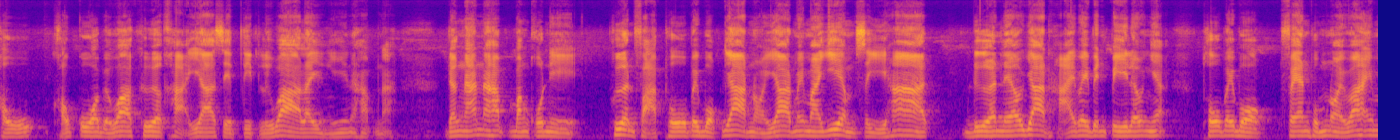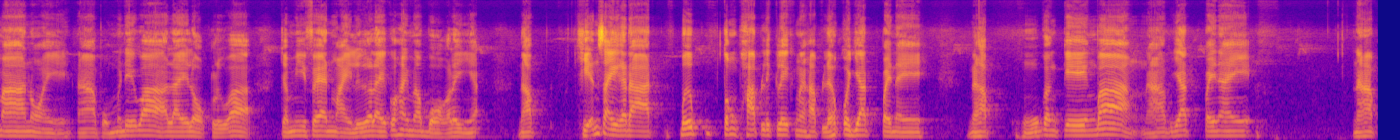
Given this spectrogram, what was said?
เขาเขากลัวแบบว่าเครือข่ายยาเสพติดหรือว่าอะไรอย่างนี้นะครับนะดังนั้นนะครับบางคนนี่เพื่อนฝากโทรไปบอกญาติหน่อยญาติไม่มาเยี่ยม4ี่ห้าเดือนแล้วญาติหายไปเป็นปีแล้วอย่างเงี้ย โทรไปบอกแฟนผมหน่อยว่าให้มาหน่อยนะผมไม่ได้ว่าอะไรหรอกหรือว่าจะมีแฟนใหม่หรืออะไรก็ให้มาบอกอะไรอย่างเงี้ยนะครับเขียนใส่กระดาษปุ๊บต้องพับเล็ก ๆนะครับ แล้วก็ยัดไปในนะครับ หูกางเกงบ้างนะครับ ยัดไปในนะครับ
